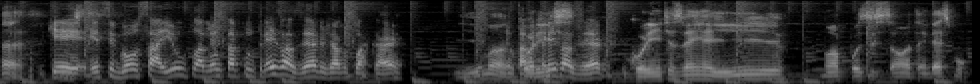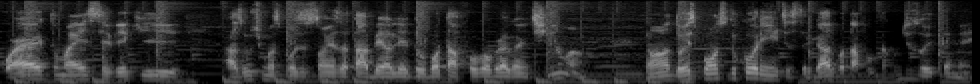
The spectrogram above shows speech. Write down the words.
É. Porque isso. esse gol saiu, o Flamengo tava com 3x0 já no placar. E, mano, o Corinthians, o Corinthians vem aí numa posição, até em 14, mas você vê que as últimas posições da tabela ali do Botafogo ao Bragantino, mano, estão a dois pontos do Corinthians, tá ligado? O Botafogo tá com 18 também.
